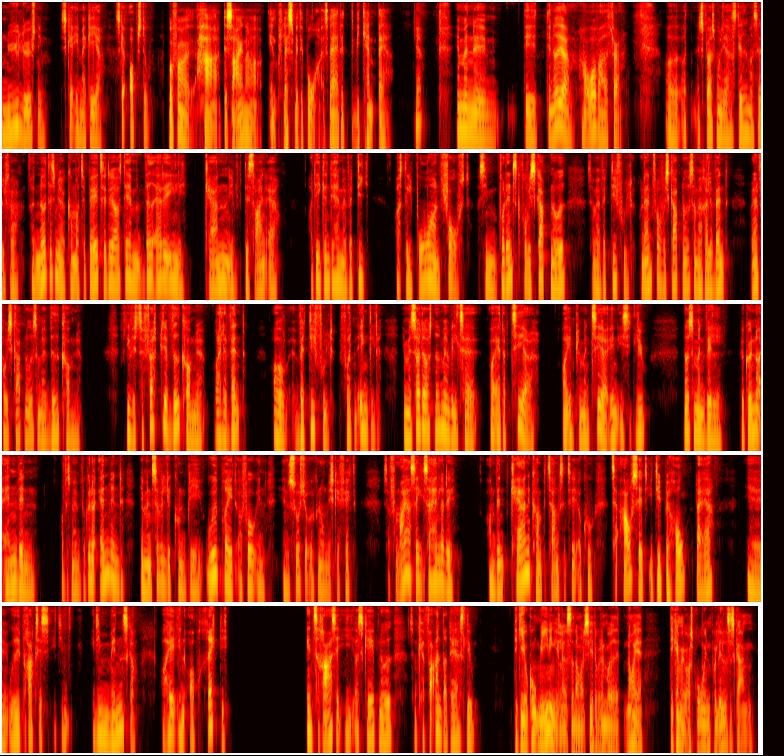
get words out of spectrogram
nye løsning skal emergere, skal opstå. Hvorfor har designere en plads ved det bord? Altså, hvad er det, vi kan der? Ja, jamen, øh, det, det er noget, jeg har overvejet før, og, og et spørgsmål, jeg har stillet mig selv før. Og noget af det, som jeg kommer tilbage til, det er også det her med, hvad er det egentlig, kernen i design er? Og det er igen det her med værdi, og stille brugeren forrest, og sige, hvordan får vi skabt noget, som er værdifuldt? Hvordan får vi skabt noget, som er relevant? Hvordan får vi skabt noget, som er vedkommende? Fordi hvis det først bliver vedkommende, relevant og værdifuldt for den enkelte, jamen så er det også noget, man vil tage og adaptere og implementere ind i sit liv. Noget, som man vil begynde at anvende. Og hvis man begynder at anvende det, jamen så vil det kunne blive udbredt og få en, en socioøkonomisk effekt. Så for mig at se, så handler det om den kernekompetence til at kunne tage afsæt i de behov, der er øh, ude i praksis, i de, i de mennesker, og have en oprigtig interesse i at skabe noget, som kan forandre deres liv. Det giver jo god mening et eller andet sted, når man siger det på den måde, at nå ja, det kan man jo også bruge inde på ledelsesgangen.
